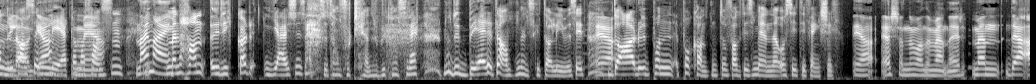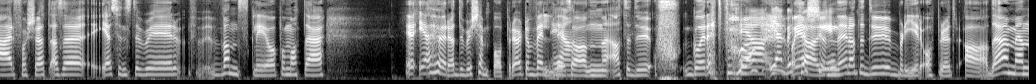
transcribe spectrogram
aldri kansellert av Mads Hansen. Nei, nei. Men han, Richard, jeg syns absolutt han fortjener å bli kansellert. Når du ber et annet menneske ta livet sitt, Ja. da er du på, på kanten til å faktisk mene å sitte i fengsel. Ja, jeg skjønner hva du mener, men det er fortsatt Altså, jeg syns det blir f- vanskelig å på en måte jeg, jeg hører at du blir kjempeopprørt og veldig Ja. sånn at du uh, går rett på. Ja, jeg og jeg skjønner at du blir opprørt av det, men,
